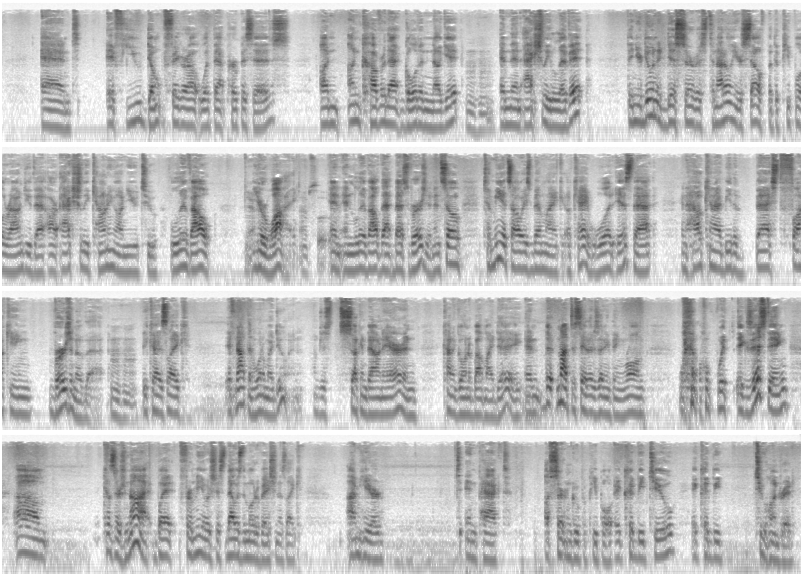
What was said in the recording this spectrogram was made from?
and if you don't figure out what that purpose is, un- uncover that golden nugget, Mm-hmm. and then actually live it, then you're doing a disservice to not only yourself but the people around you that are actually counting on you to live out Yeah. your why Absolutely. and and live out that best version. And so to me it's always been like, okay, what is that and how can I be the best fucking version of that? mm-hmm. Because like if not then what am I doing? I'm just sucking down air and kind of going about my day. And th- not to say there's anything wrong with existing um because there's not but for me it was just that was the motivation is like i'm here to impact a certain group of people it could be two it could be 200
